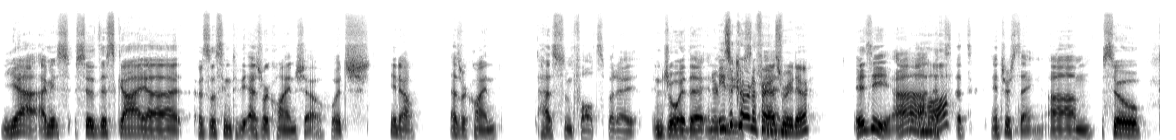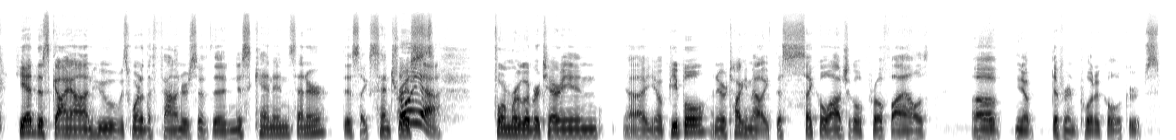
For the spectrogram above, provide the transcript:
Yeah, I mean, so this guy, uh, I was listening to the Ezra Klein show, which you know, Ezra Klein has some faults, but I enjoy the interview. He's a current affairs reader. Is he? Ah, uh-huh. that's, that's interesting. Um, so he had this guy on who was one of the founders of the Niskanen Center, this like centrist, oh, yeah. former libertarian, uh, you know, people, and they were talking about like the psychological profiles of you know different political groups.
